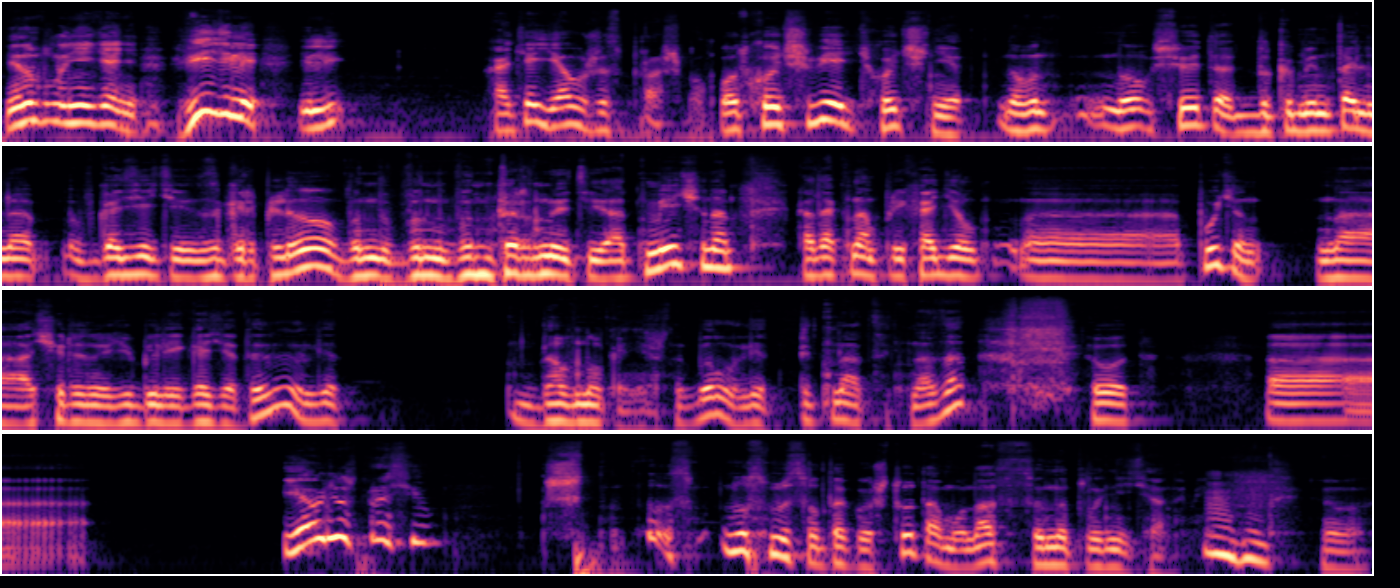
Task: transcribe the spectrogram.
инопланетяне, видели или... Хотя я уже спрашивал. Вот хочешь верить, хочешь нет. Но, но все это документально в газете закреплено, в, в в интернете отмечено. Когда к нам приходил э, Путин на очередной юбилей газеты, лет давно, конечно, было, лет 15 назад. Вот. А, Я у него спросил, ш- ну, ну, смысл такой, что там у нас с инопланетянами. Вот.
